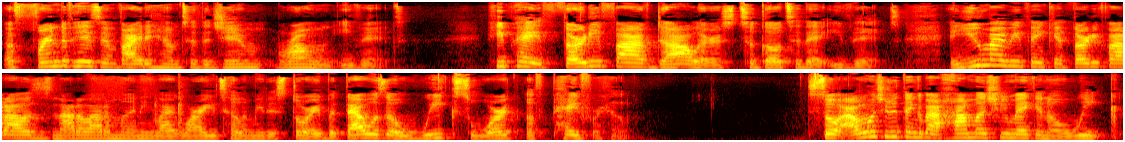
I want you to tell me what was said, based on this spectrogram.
A friend of his invited him to the Jim Rohn event. He paid $35 to go to that event. And you might be thinking $35 is not a lot of money. Like, why are you telling me this story? But that was a week's worth of pay for him. So I want you to think about how much you make in a week.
